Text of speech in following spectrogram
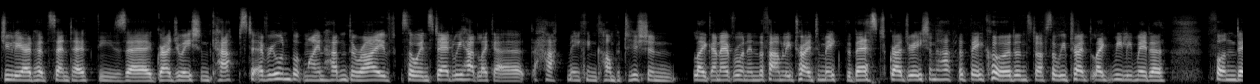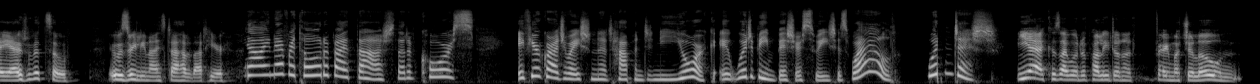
Juilliard had sent out these uh, graduation caps to everyone but mine hadn't arrived. So instead we had like a hat making competition like and everyone in the family tried to make the best graduation hat that they could and stuff. So we tried like really made a fun day out of it. So it was really nice to have that here. Yeah, I never thought about that. That, of course, if your graduation had happened in New York, it would have been bittersweet as well, wouldn't it? Yeah, because I would have probably done it very much alone.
